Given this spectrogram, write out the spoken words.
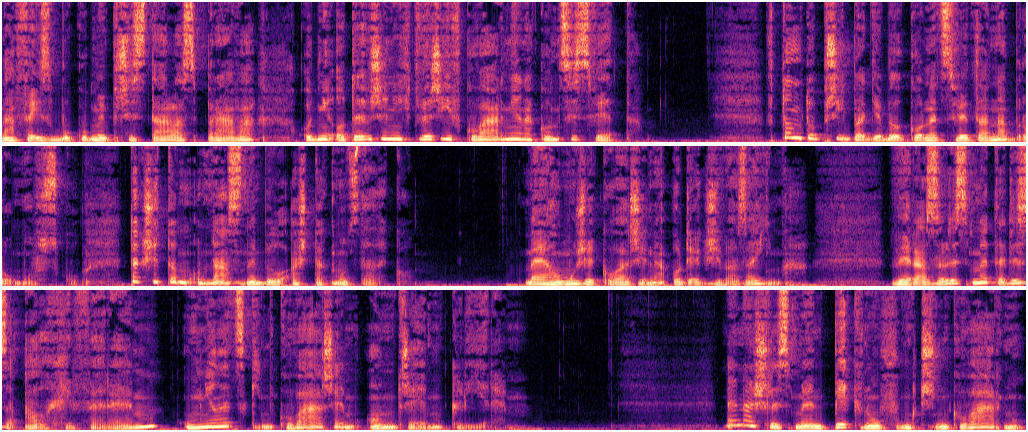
Na Facebooku mi přistála zpráva od ní otevřených dveří v kovárně na konci světa. V tomto případě byl konec světa na Broumovsku, takže tam od nás nebylo až tak moc daleko. Mého muže kovařina od jak živa zajímá. Vyrazili jsme tedy za Alchiferem, uměleckým kovářem Ondřejem Klírem. Nenašli jsme jen pěknou funkční kovárnu,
